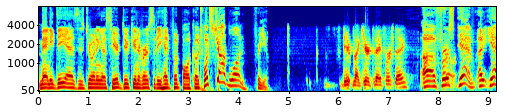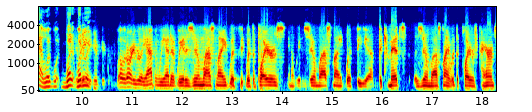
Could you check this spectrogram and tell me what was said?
Manny Diaz is joining us here, Duke University head football coach. What's job one for you? Like here today, first day. Uh, first, well, yeah, uh, yeah. What, what, what, what really, do you? It, well, it already really happened. We had a we had a Zoom last night with the, with the players. You know, we had a Zoom last night with the uh, the commits. A Zoom last night with the players' parents.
